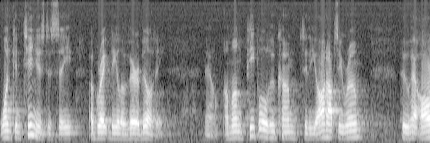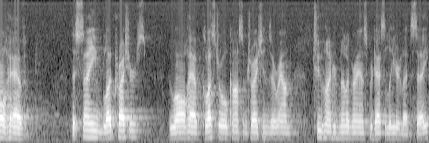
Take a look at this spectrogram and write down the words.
one continues to see a great deal of variability. Now, among people who come to the autopsy room, who ha all have the same blood pressures, who all have cholesterol concentrations around 200 milligrams per deciliter, let's say,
